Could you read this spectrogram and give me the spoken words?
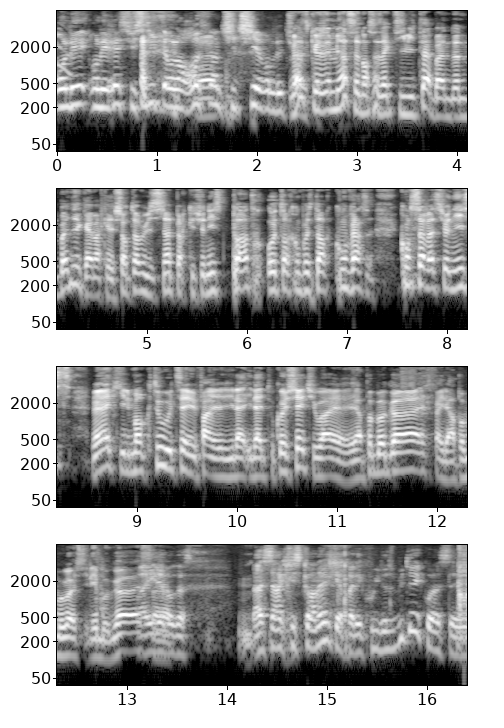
On les, on les ressuscite et on leur refait un chichi avant de le tuer. Là, ce que j'aime bien, c'est dans ses activités à Brandon Bunny, il y a quand même marqué chanteur, musicien, percussionniste, peintre, auteur, compositeur, conservationniste. Le mec, il manque tout, tu sais, enfin, il a, il a tout coché, tu vois. Il est un peu beau gosse, enfin, il est un peu beau gosse, il est beau gosse. Il est euh, beau gosse. Bah, c'est un Chris Cornell qui a pas les couilles de se buter, quoi. C'est... non,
